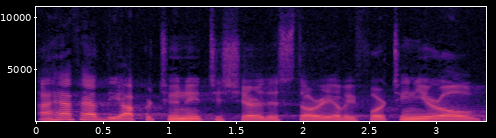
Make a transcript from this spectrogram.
I have had the opportunity to share the story of a 14 year old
